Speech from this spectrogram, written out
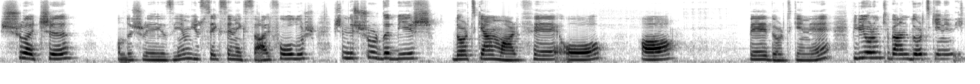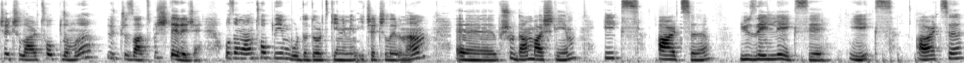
Şu açı onu da şuraya yazayım. 180 eksi alfa olur. Şimdi şurada bir dörtgen var. F, O, A, B dörtgeni. Biliyorum ki ben dörtgenin iç açılar toplamı 360 derece. O zaman toplayayım burada dörtgenimin iç açılarını. Ee, şuradan başlayayım. X artı 150 eksi X artı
